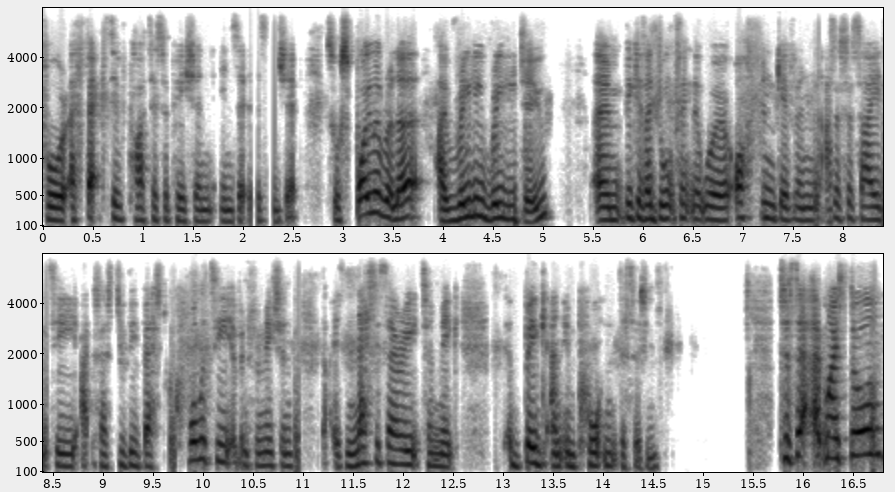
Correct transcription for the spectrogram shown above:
for effective participation in citizenship. So spoiler alert, I really, really do. Um, because I don't think that we're often given as a society access to the best quality of information that is necessary to make big and important decisions. To set up my stall,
